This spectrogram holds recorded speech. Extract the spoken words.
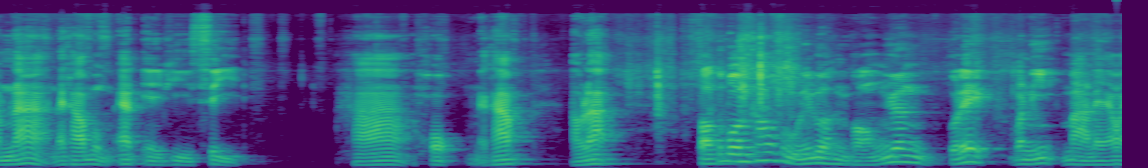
นำหน้านะครับ ผมแอด AP 4 5 6นะครับเอาละสองตัวบนเข้าสู่ในเรื่องของเรื่องตัวเลขวันนี้มาแล้ว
